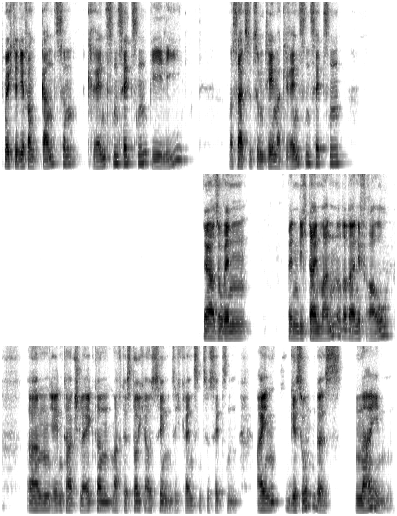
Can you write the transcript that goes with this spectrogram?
Ich möchte dir von ganzem Grenzen setzen, Billy. Was sagst du zum Thema Grenzen setzen? Ja, also wenn, wenn dich dein Mann oder deine Frau ähm, jeden Tag schlägt, dann macht es durchaus Sinn, sich Grenzen zu setzen. Ein gesundes Nein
